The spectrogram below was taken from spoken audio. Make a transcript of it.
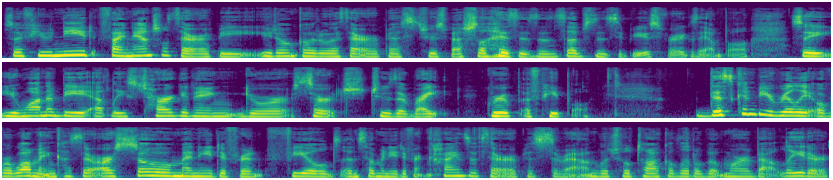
So if you need financial therapy, you don't go to a therapist who specializes in substance abuse, for example. So you want to be at least targeting your search to the right group of people this can be really overwhelming because there are so many different fields and so many different kinds of therapists around, which we'll talk a little bit more about later.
